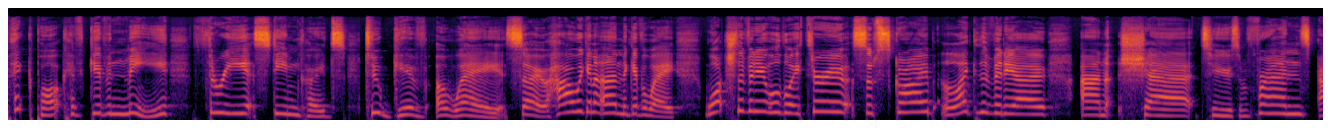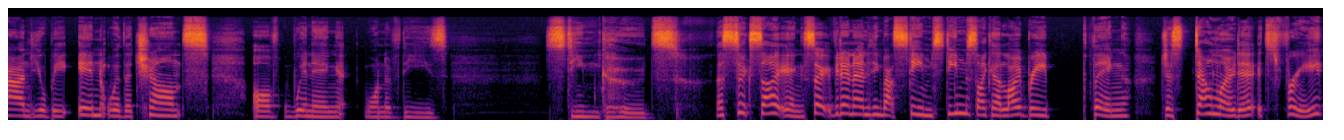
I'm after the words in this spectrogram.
PikPok have given me three Steam codes to give away. So, how are we going to earn the giveaway? Watch the video all the way through, subscribe, like the video, and share to some friends, and you'll be in with a chance of winning one of these Steam codes. That's so exciting. So, if you don't know anything about Steam, Steam's like a library thing. Just download it, it's free.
